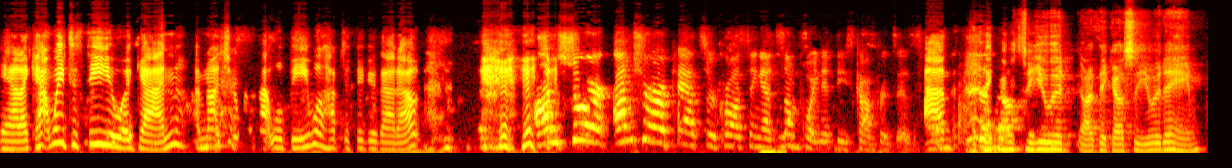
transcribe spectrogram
And I can't wait to see you again. I'm not sure Yes. when that will be. We'll have to figure that out. I'm sure. I'm sure our paths are crossing at some point at these conferences. Um, I think I'll see you at I think I'll see you at AIM.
